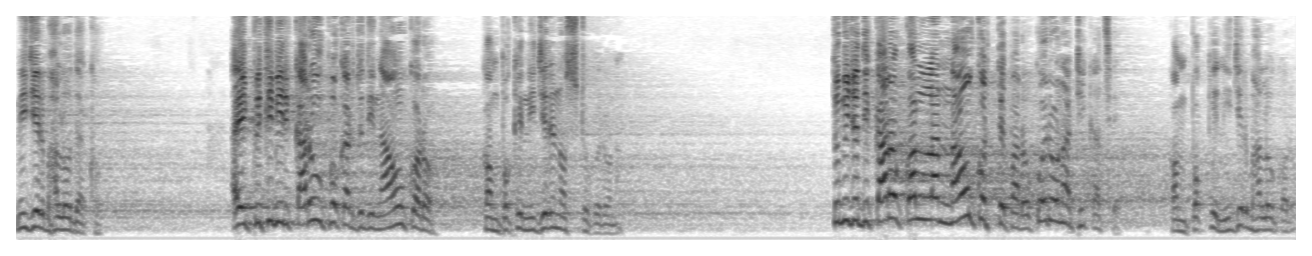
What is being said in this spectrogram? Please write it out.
নিজের ভালো দেখো। এই পৃথিবীর কারও উপকার যদি নাও করো, কমপক্ষে নিজেরে নষ্ট করো না। তুমি যদি কারও কল্যাণ নাও করতে পারো, করো না, ঠিক আছে, কমপক্ষে নিজের ভালো করো।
